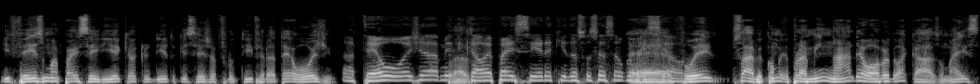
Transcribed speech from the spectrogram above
e fez uma parceria que eu acredito que seja frutífera até hoje. Até hoje a Medical pra... é parceira aqui da Associação Comercial. É, foi, sabe, para mim nada é obra do acaso, mas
